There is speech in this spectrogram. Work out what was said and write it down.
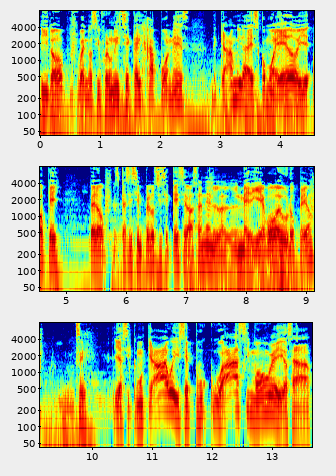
Y luego, pues bueno, si fuera un Isekai japonés. De que, ah, mira, es como Edo y. Ok. Pero pues casi siempre los Isekai se basan en el, medievo europeo. Sí. Y así como que, ah, güey, seppuku, ah, güey. O sea,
